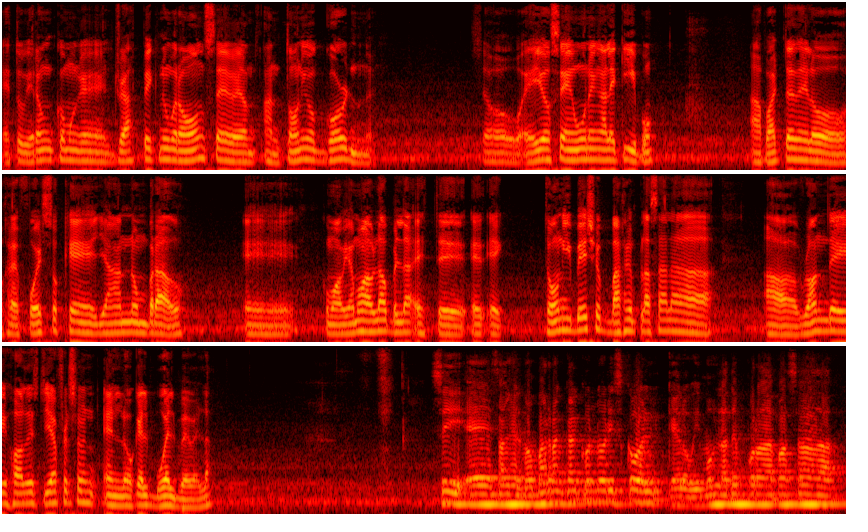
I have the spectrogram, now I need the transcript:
estuvieron como que el draft pick número 11, Antonio Gordon So, ellos se unen al equipo, aparte de los refuerzos que ya han nombrado. Eh, como habíamos hablado, ¿verdad? Este, eh, eh, Tony Bishop va a reemplazar a, a Hollis Jefferson en lo que él vuelve, ¿verdad? Sí, San Germán va a arrancar con Norris Cole, que lo vimos la temporada pasada,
